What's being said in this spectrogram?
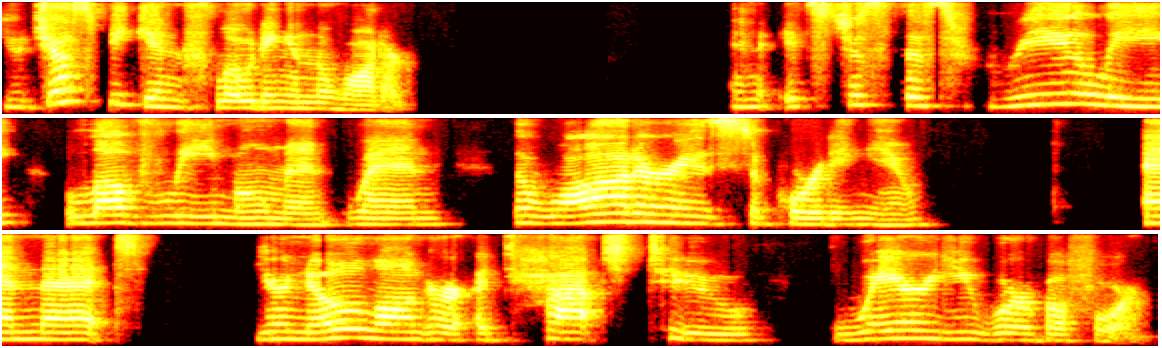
you just begin floating in the water. And it's just this really lovely moment when the water is supporting you and that you're no longer attached to where you were before.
